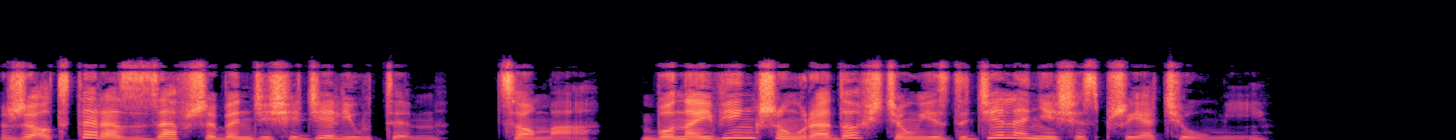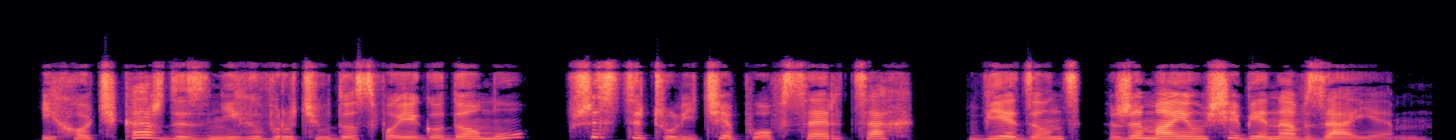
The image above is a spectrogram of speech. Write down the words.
że od teraz zawsze będzie się dzielił tym, co ma, bo największą radością jest dzielenie się z przyjaciółmi. I choć każdy z nich wrócił do swojego domu, wszyscy czuli ciepło w sercach, wiedząc, że mają siebie nawzajem.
